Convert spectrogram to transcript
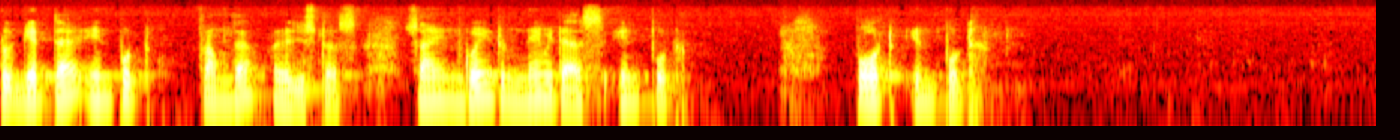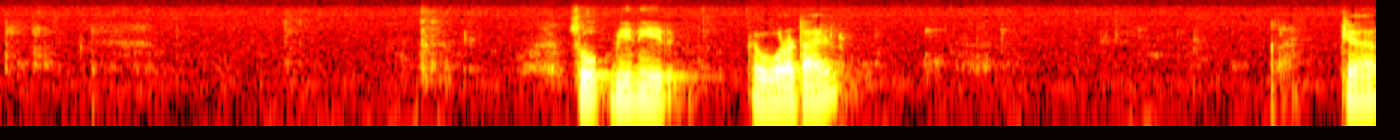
to get the input from the registers. So I am going to name it as input port input. So we need a volatile char,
